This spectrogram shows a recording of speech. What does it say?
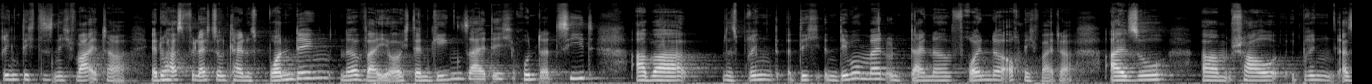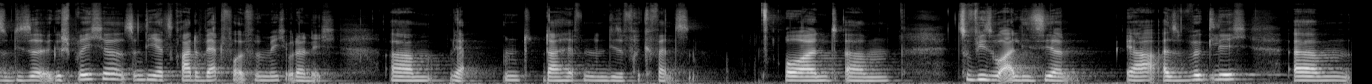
bringt dich das nicht weiter. Ja, du hast vielleicht so ein kleines Bonding, ne, weil ihr euch dann gegenseitig runterzieht, aber das bringt dich in dem Moment und deine Freunde auch nicht weiter. Also ähm, schau, bring, also diese Gespräche, sind die jetzt gerade wertvoll für mich oder nicht? Ähm, ja, und da helfen dann diese Frequenzen. Und ähm, zu visualisieren. Ja, also wirklich ähm,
